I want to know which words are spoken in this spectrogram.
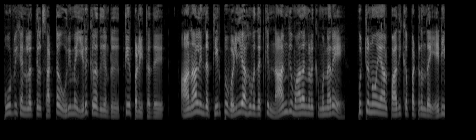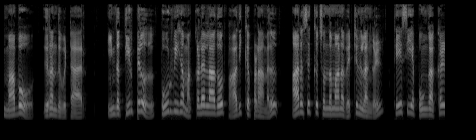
பூர்வீக நிலத்தில் சட்ட உரிமை இருக்கிறது என்று தீர்ப்பளித்தது. ஆனால் இந்த தீர்ப்பு வெளியாகுவதற்கு நான்கு மாதங்களுக்கு முன்னரே புற்றுநோயால் பாதிக்கப்பட்டிருந்த எடி மாபோ இறந்துவிட்டார். இந்த தீர்ப்பில் பூர்வீக மக்களல்லாதோர் பாதிக்கப்படாமல் அரசுக்கு சொந்தமான வெற்று நிலங்கள் தேசிய பூங்காக்கள்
